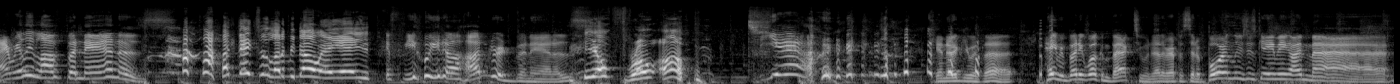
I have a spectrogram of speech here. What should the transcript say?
I really love bananas. Thanks for letting me know, AiAi. if you eat a hundred bananas, You'll throw up. yeah. Can't argue with that. Hey everybody, welcome back to another episode of Born Losers Gaming. I'm Max.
